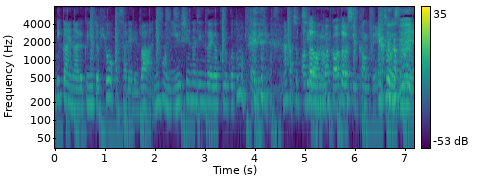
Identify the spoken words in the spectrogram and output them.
理解のある国と評価されれば日本に優秀な人材が来ることも期待できます。なんかちょっと違うな。なんか新しい観点。そうですね。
